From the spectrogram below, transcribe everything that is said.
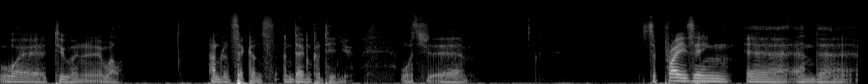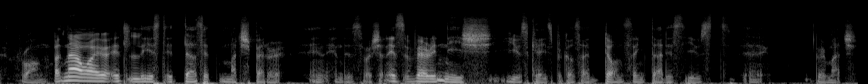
uh, 200 well 100 seconds and then continue which uh, surprising uh, and uh, wrong. But now I, at least it does it much better in, in, this version. It's a very niche use case because I don't think that is used uh, very much.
